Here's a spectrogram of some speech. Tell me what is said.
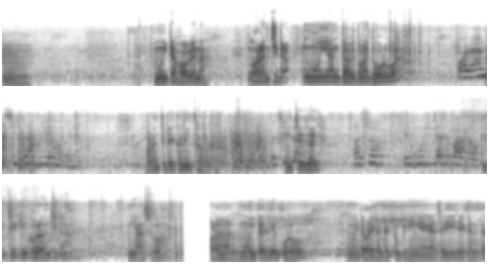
হুম। মুইটা হবে না। ঘরাঞ্চিটা মই আনতে হবে তোমায় ধরবো? অরাঞ্চিটা দিয়ে হবে না। ঘরাঞ্চিটা এখানেই থাকবে। আচ্ছা, নিচে যাই। আচ্ছা নিচে কি ঘরাঞ্চিটা নিয়ে আসব। মইটা দিয়ে করব। মইটা আবার এখানটা একটু ভেঙে গেছে এই যে এখানটা।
